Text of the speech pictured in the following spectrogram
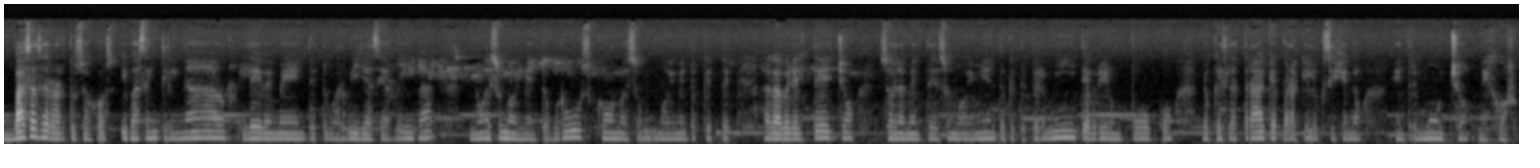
vas a cerrar tus ojos y vas a inclinar levemente tu barbilla hacia arriba. No es un movimiento brusco, no es un movimiento que te haga ver el techo, solamente es un movimiento que te permite abrir un poco lo que es la tráquea para que el oxígeno entre mucho mejor.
